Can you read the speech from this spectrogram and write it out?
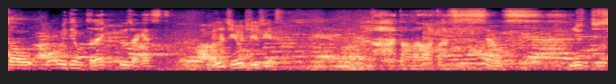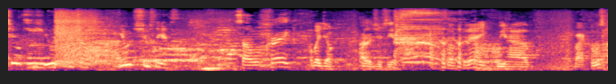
So, what are we doing today? Who's our guest? I'll let you introduce the guest. Ah, I don't know. That sounds. You just you, you, you, you introduce the guest. So, Craig. Oh, my joke. I'll introduce the guest. so today we have Mark Lewis. All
